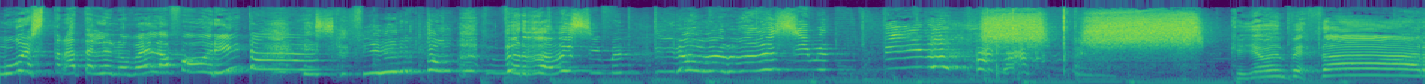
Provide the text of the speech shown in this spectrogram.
nuestra telenovela favorita. Es cierto, verdades y mentiras, verdades y mentiras. que ya va a empezar.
